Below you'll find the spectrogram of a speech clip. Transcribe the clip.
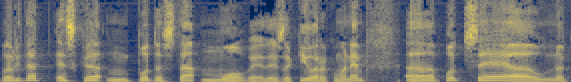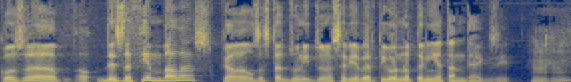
La veritat és que mm, pot estar molt bé. Des d'aquí la recomanem. Uh, pot ser uh, una cosa... Uh, des de 100 bales, que als Estats Units una sèrie vèrtigo no tenia tant d'èxit. Mhm.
